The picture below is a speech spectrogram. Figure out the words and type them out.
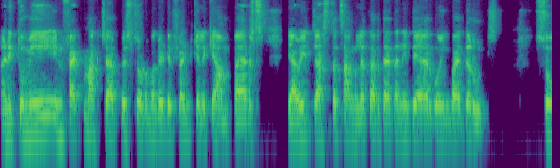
आणि तुम्ही इनफॅक्ट मागच्या एपिसोडमध्ये डिफेंड केलं की अंपायर्स यावेळी जास्त चांगलं करतायत आणि they are going by the rules so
